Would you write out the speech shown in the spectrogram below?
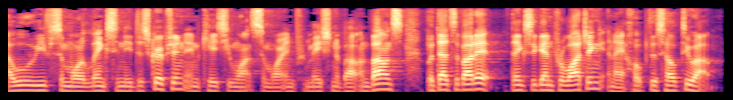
I will leave some more links in the description in case you want some more information about Unbounce. But that's about it. Thanks again for watching, and I hope this helped you out.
